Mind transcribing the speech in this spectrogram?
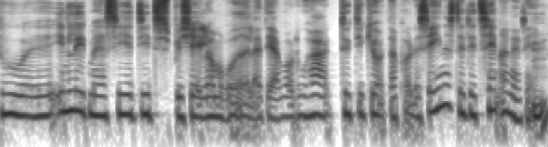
Du øh, indledte med at sige, at dit specialområde, eller der, hvor du har dygtiggjort dig på det seneste, det er tænderne der. Mm.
